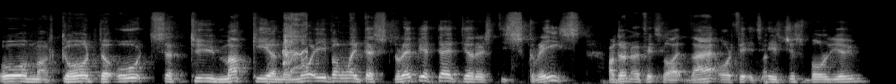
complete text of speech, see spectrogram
"Oh my God, the oats are too mucky and they're not evenly distributed. You're a disgrace." I don't know if it's like that or if it is just volume.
